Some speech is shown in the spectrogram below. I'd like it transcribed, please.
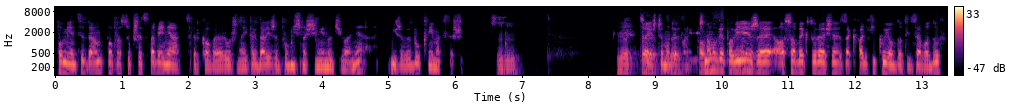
pomiędzy dam po prostu przedstawienia cyrkowe różne i tak dalej, żeby publiczność się nie nudziła, nie? I żeby był klimat też. Mhm. No Co jeszcze mogę powiedzieć? No mogę powiedzieć, że osoby, które się zakwalifikują do tych zawodów,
